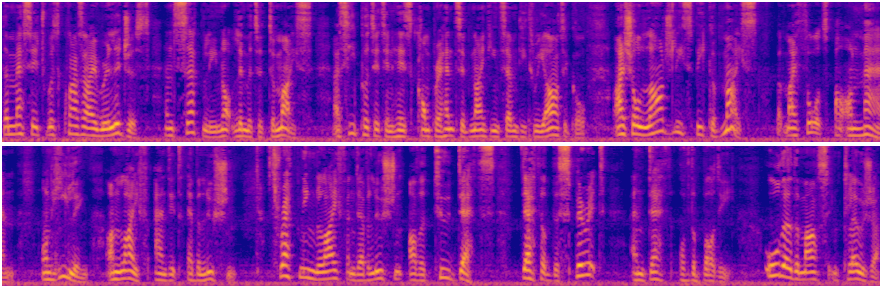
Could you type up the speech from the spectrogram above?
the message was quasi religious and certainly not limited to mice. As he put it in his comprehensive 1973 article, I shall largely speak of mice, but my thoughts are on man, on healing, on life and its evolution. Threatening life and evolution are the two deaths death of the spirit and death of the body. Although the mouse enclosure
